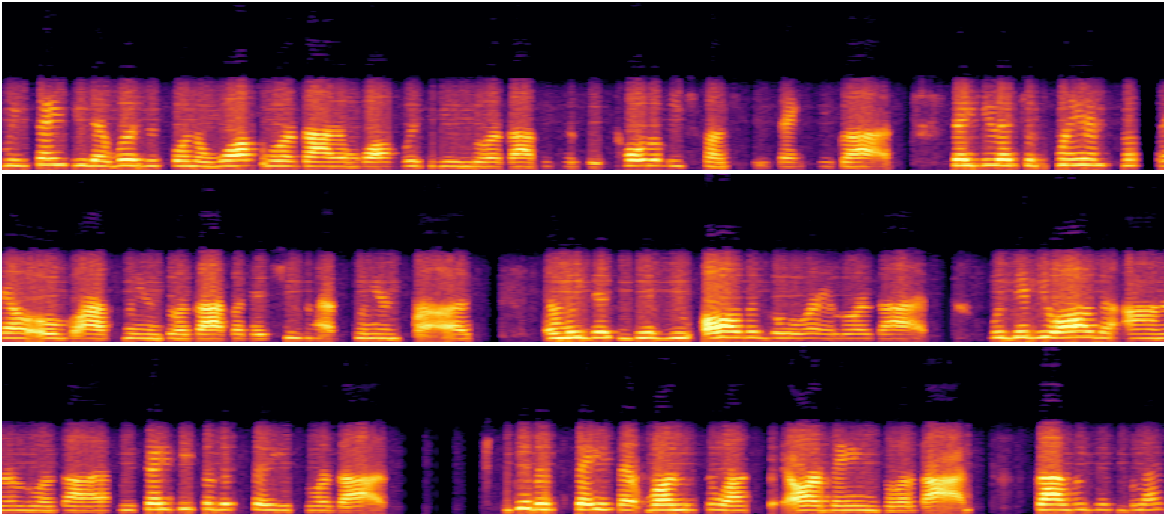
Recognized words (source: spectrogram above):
We thank you that we're just going to walk, Lord God, and walk with you, Lord God, because we totally trust you. Thank you, God. Thank you that your plans prevail over our plans, Lord God, but that you have plans for us. And we just give you all the glory, Lord God. We give you all the honor, Lord God. We thank you for the faith, Lord God. Give us faith that runs through our, our veins, Lord God. God, we just bless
